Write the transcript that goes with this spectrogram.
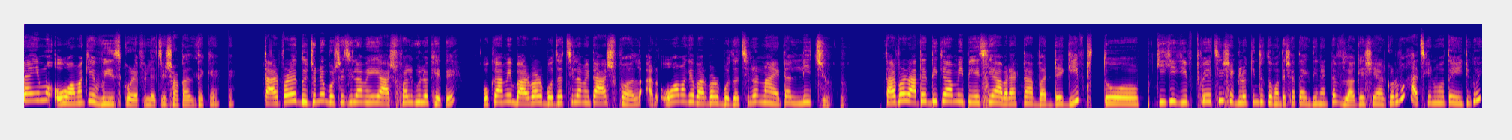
টাইম ও আমাকে উইজ করে ফেলেছে সকাল থেকে। তারপরে দুজনে বসেছিলাম এই আশফলগুলো খেতে। ওকে আমি বারবার বোঝাচ্ছিলাম এটা আশফল, আর ও আমাকে বারবার বোঝাচ্ছিল, না, এটা লিচু। তারপর রাতের দিকে আমি পেয়েছি আবার একটা বার্থডে গিফট তো কি কি গিফট পেয়েছি সেগুলো কিন্তু তোমাদের সাথে একদিন একটা ভ্লগে শেয়ার করব। আজকের মতো এইটুকুই।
